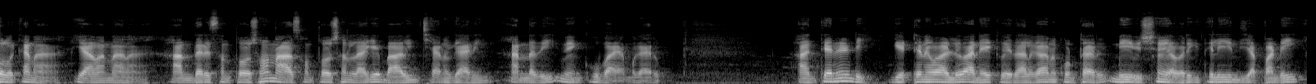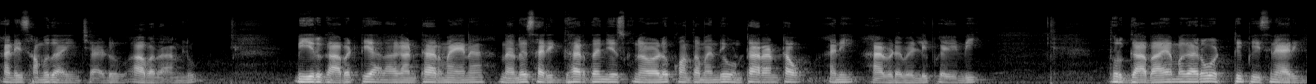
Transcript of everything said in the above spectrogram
చులకన? ఏమన్నానా? అందరి సంతోషం నా సంతోషంలాగే భావించాను కానీ అన్నది వెంకు బాయమ్మగారు. అంతేనండి. గిట్టని వాళ్ళు అనేక విధాలుగా అనుకుంటారు. మీ విషయం ఎవరికి తెలియంది చెప్పండి అని సముదాయించాడు అవధాన్లు. మీరు కాబట్టి అలాగంటారు నాయన. నన్ను సరిగ్గా అర్థం చేసుకునేవాళ్ళు కొంతమంది ఉంటారంటావు అని ఆవిడ వెళ్ళిపోయింది. దుర్గాబాయమ్మ గారు ఒట్టి పిసినారి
